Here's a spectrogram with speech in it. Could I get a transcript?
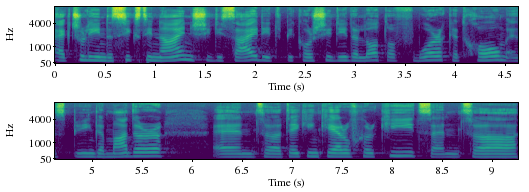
actually in the 69 she decided because she did a lot of work at home as being a mother and uh, taking care of her kids and uh,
